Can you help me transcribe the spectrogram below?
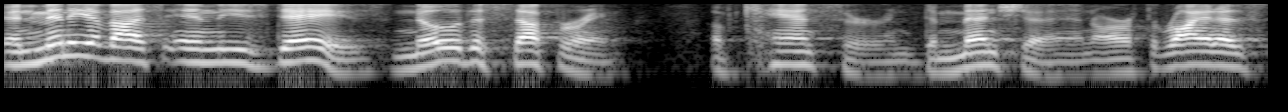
And many of us in these days know the suffering of cancer and dementia and arthritis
